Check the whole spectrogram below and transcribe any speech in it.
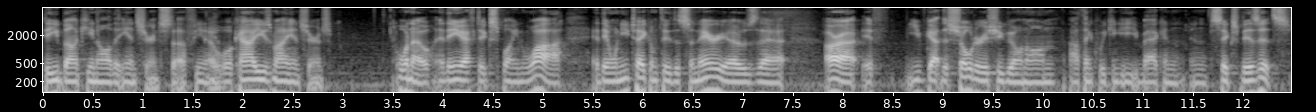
debunking all the insurance stuff. You know, yeah. well, can I use my insurance? Well, no. And then you have to explain why. And then when you take them through the scenarios that, all right, if you've got the shoulder issue going on, I think we can get you back in, in six visits,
